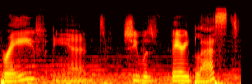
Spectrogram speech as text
brave and she was very blessed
